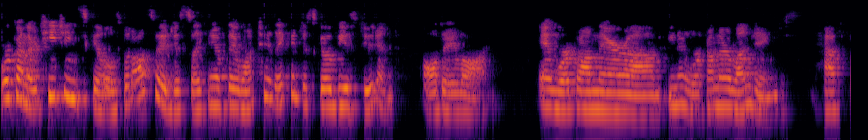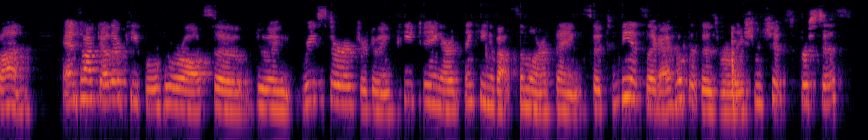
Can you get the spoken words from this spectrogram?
work on their teaching skills, but also just like, you know, if they want to, they could just go be a student all day long and work on their, um, you know, work on their lunging, just have fun and talk to other people who are also doing research or doing teaching or thinking about similar things. So to me, it's like, I hope that those relationships persist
